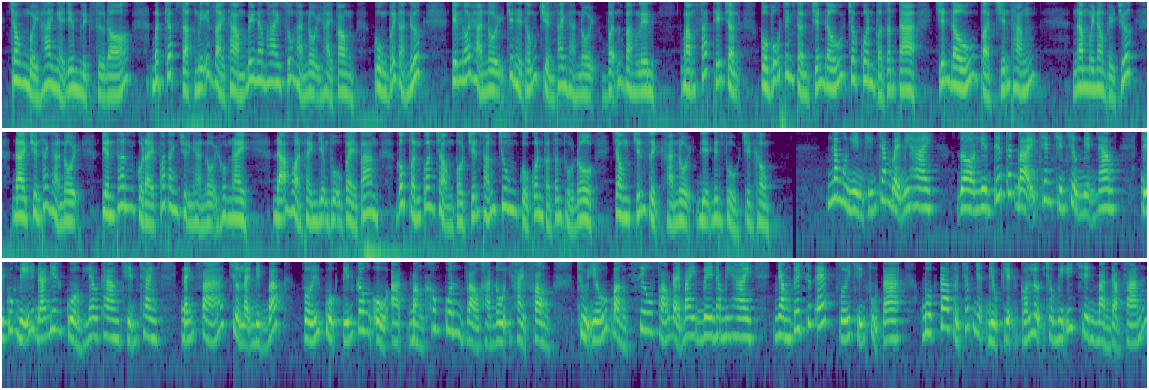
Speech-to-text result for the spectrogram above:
Trong 12 ngày đêm lịch sử đó, bất chấp giặc Mỹ giải thảm B-52 xuống Hà Nội, Hải Phòng cùng với cả nước, tiếng nói Hà Nội trên hệ thống truyền thanh Hà Nội vẫn vang lên, bám sát thế trận, cổ vũ tinh thần chiến đấu cho quân và dân ta, chiến đấu và chiến thắng. 50 năm về trước, Đài Truyền thanh Hà Nội, tiền thân của Đài Phát thanh Truyền hình Hà Nội hôm nay đã hoàn thành nhiệm vụ vẻ vang, góp phần quan trọng vào chiến thắng chung của quân và dân thủ đô trong chiến dịch Hà Nội Điện Biên Phủ trên không. Năm 1972, do liên tiếp thất bại trên chiến trường miền Nam, đế quốc Mỹ đã điên cuồng leo thang chiến tranh, đánh phá trở lại miền Bắc với cuộc tiến công ổ ạt bằng không quân vào Hà Nội, Hải Phòng, chủ yếu bằng siêu pháo đài bay B-52 nhằm gây sức ép với chính phủ ta, buộc ta phải chấp nhận điều kiện có lợi cho Mỹ trên bàn đàm phán.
